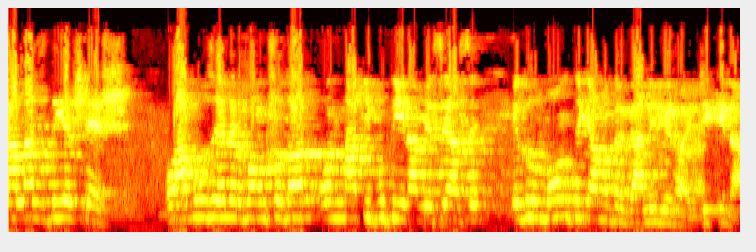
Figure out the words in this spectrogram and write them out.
গালাজ দিয়ে শেষ। ও আবু জেহেলের বংশধর, ওর নাতিপুতিরা বেঁচে আছে, এগুলো মন থেকে আমাদের গালি বের হয়, ঠিক কিনা?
